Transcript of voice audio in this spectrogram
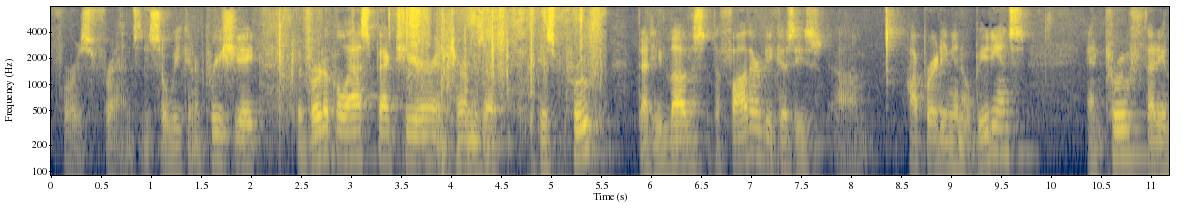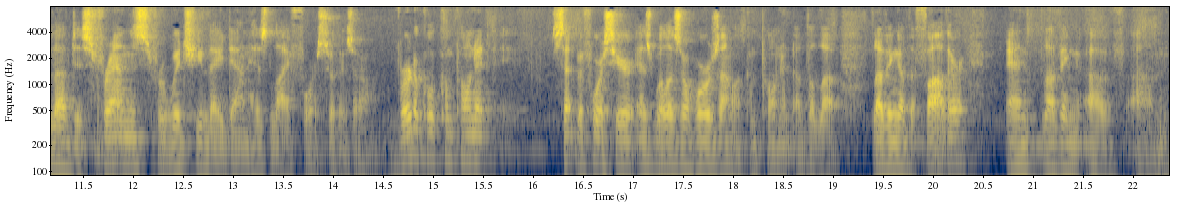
for his friends. And so we can appreciate the vertical aspect here in terms of his proof that he loves the Father because he's um, operating in obedience, and proof that he loved his friends for which he laid down his life for. So there's a vertical component set before us here as well as a horizontal component of the love loving of the Father and loving of. Um,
